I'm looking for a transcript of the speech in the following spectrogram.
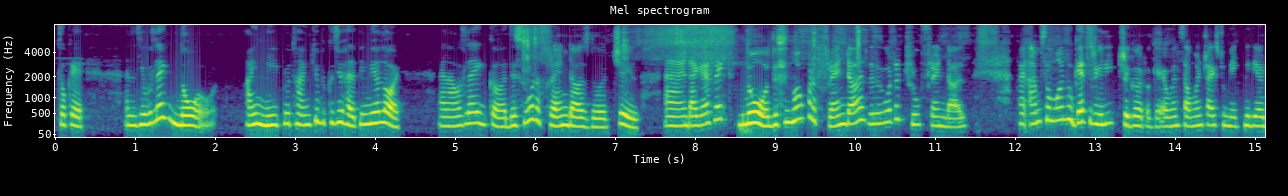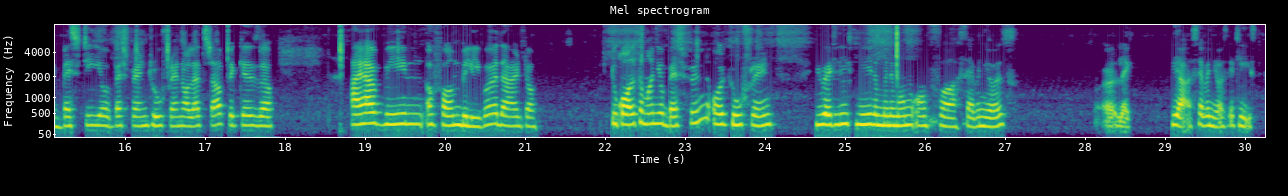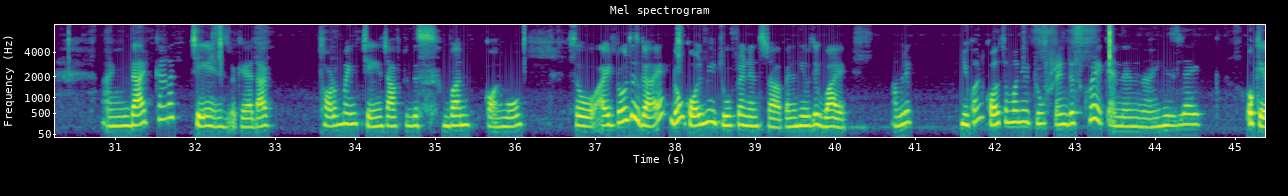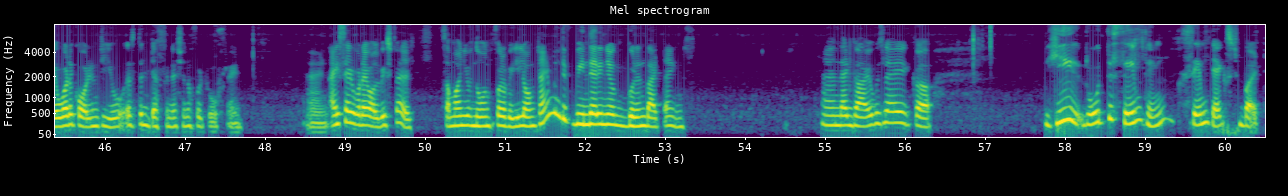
it's okay. And he was like, No, I need to thank you because you're helping me a lot. And I was like, uh, This is what a friend does, dude, chill. And I guess, like, no, this is not what a friend does. This is what a true friend does. And I'm someone who gets really triggered, okay, when someone tries to make me their bestie or best friend, true friend, all that stuff, because uh, I have been a firm believer that uh, to call someone your best friend or true friend, you at least need a minimum of uh, seven years, uh, like, yeah, seven years at least. And that kind of changed, okay, that thought of mine changed after this one convo. So I told this guy, don't call me true friend and stuff. And he was like, why? I'm like, you can't call someone your true friend this quick. And then uh, he's like, okay, what according to you is the definition of a true friend? And I said what I always felt someone you've known for a very long time and they've been there in your good and bad times. And that guy was like, uh, he wrote the same thing, same text, but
